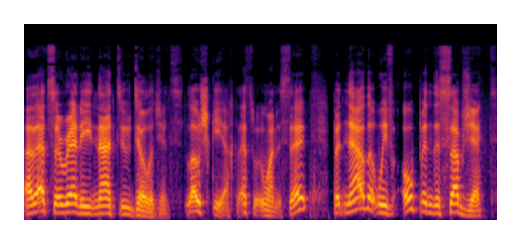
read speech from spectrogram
Uh, that's already not due diligence. Lo shkiach, that's what we want to say. But now that we've opened the subject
